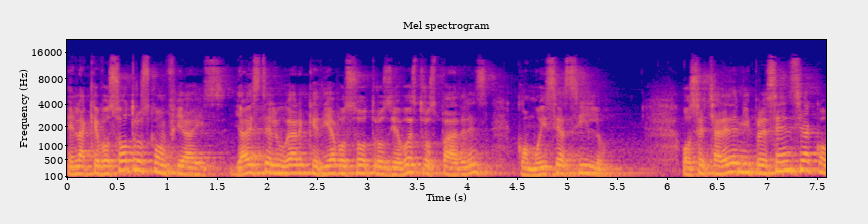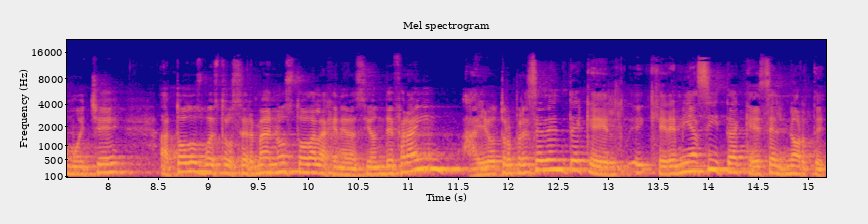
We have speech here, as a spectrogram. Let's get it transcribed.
en la que vosotros confiáis, y a este lugar que di a vosotros y a vuestros padres, como hice asilo os echaré de mi presencia como eché a todos vuestros hermanos, toda la generación de Efraín. Hay otro precedente que eh, Jeremías cita, que es el norte.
